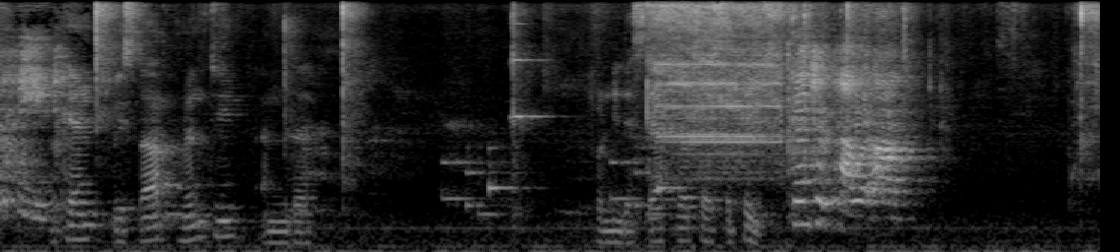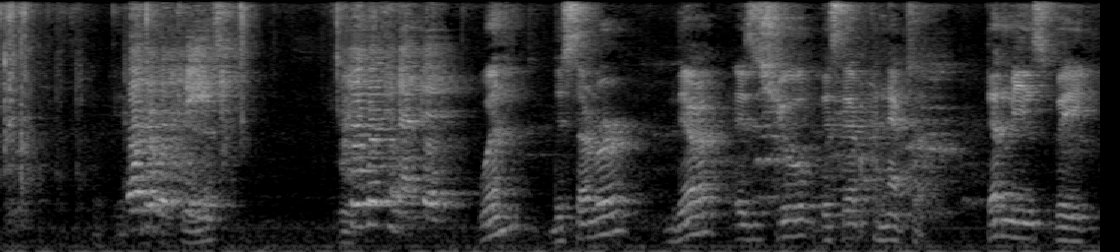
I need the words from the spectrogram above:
received. You can restart printing and uh, printing the step test the page. Printer power on. Okay. Order received. Yes. Server connected. When the server there is show the server connector. That means we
